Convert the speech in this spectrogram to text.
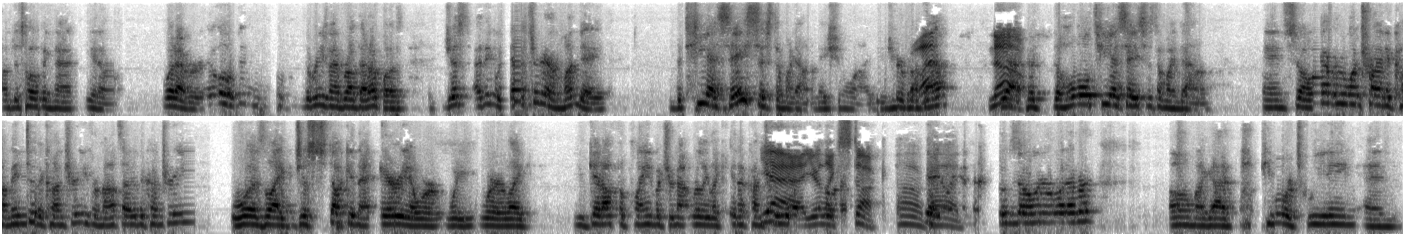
I'm just hoping that you know, whatever. Oh, the reason I brought that up was just I think it was yesterday or Monday, the TSA system went down nationwide. Did you hear about What? that? No. Yeah, the, the whole TSA system went down. And so everyone trying to come into the country from outside of the country was like just stuck in that area where we where like you get off the plane, but you're not really like in a country. Yeah, you're like stuck. Oh yeah, god. like in the zone or whatever. Oh my god, people were tweeting and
